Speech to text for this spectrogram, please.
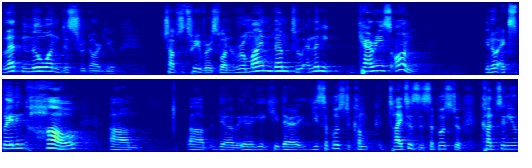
Let no one disregard you. Chapter 3, verse 1. Remind them to, and then he carries on, you know, explaining how um, uh, the, he, he's supposed to come. Titus is supposed to continue,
